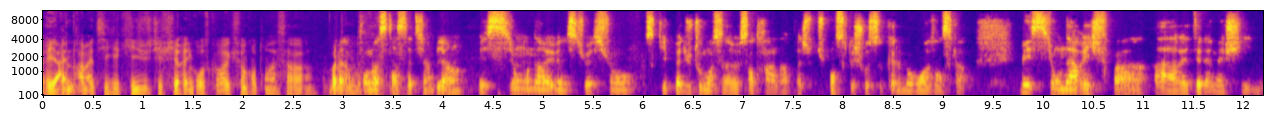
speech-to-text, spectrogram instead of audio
Il n'y a rien de dramatique et qui justifierait une grosse correction quand on a ça. Hein, voilà, pour l'instant, ça tient bien. Mais si on arrive à une situation, ce qui n'est pas du tout mon scénario central, hein, parce que je pense que les choses se calmeront avant cela. Mais si on n'arrive pas à arrêter la machine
